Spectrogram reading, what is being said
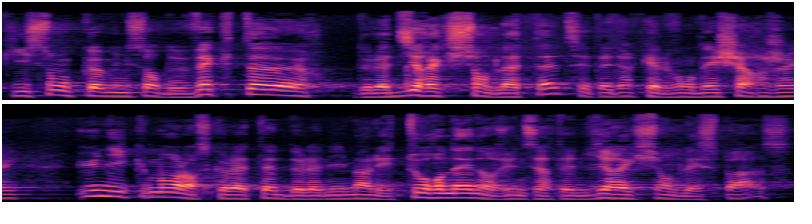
qui sont comme une sorte de vecteur de la direction de la tête, c'est-à-dire qu'elles vont décharger uniquement lorsque la tête de l'animal est tournée dans une certaine direction de l'espace,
